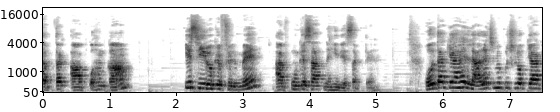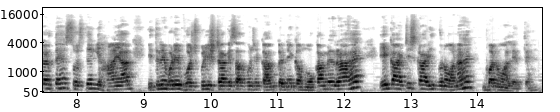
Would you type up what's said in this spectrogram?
तब तक आपको हम काम इस हीरो के फ़िल्म में आप उनके साथ नहीं दे सकते हैं। होता क्या है, लालच में कुछ लोग क्या करते हैं, सोचते हैं कि हाँ यार, इतने बड़े भोजपुरी स्टार के साथ मुझे काम करने का मौका मिल रहा है, एक आर्टिस्ट कार्ड ही बनवाना है, बनवा लेते हैं।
